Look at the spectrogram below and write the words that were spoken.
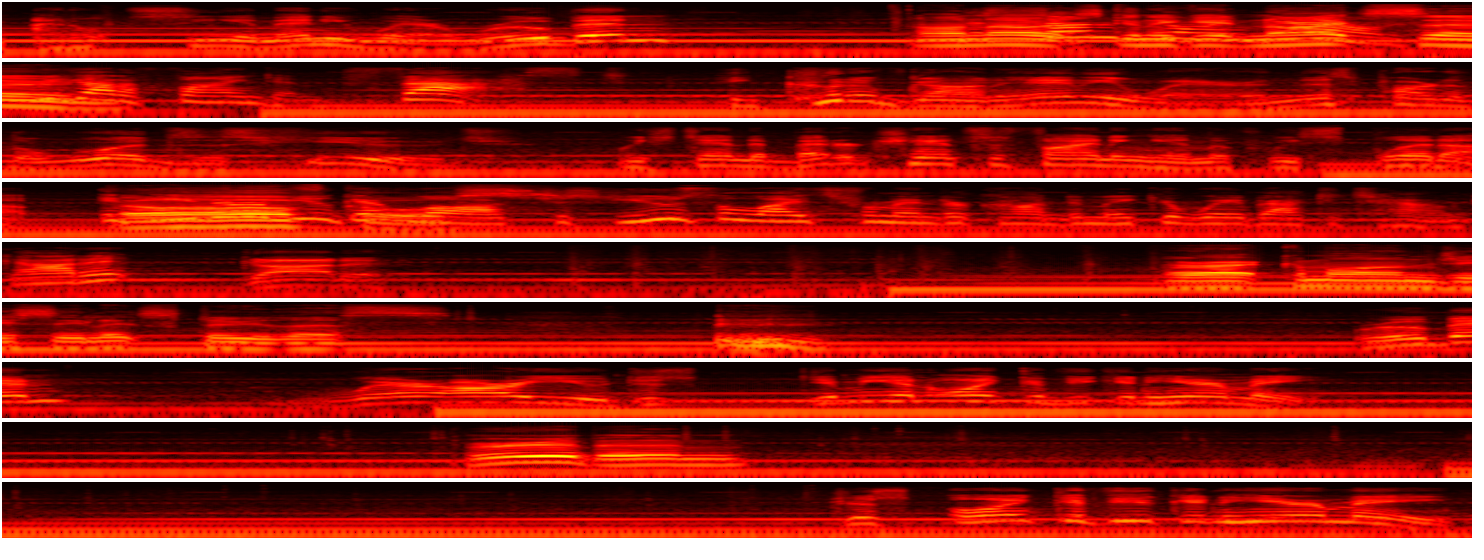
I don't see him anywhere. Reuben? Oh The no, it's gonna going get night soon. We got to find him fast. He could have gone anywhere, and this part of the woods is huge. We stand a better chance of finding him if we split up. If either Of oh, of you get lost, just use the lights from Endercon to make your way back to town. Got it? Got it. Alright, come on, Jesse, let's do this. Reuben? Where are you? Just give me an oink if you can hear me. Reuben. Just oink if you can hear me.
